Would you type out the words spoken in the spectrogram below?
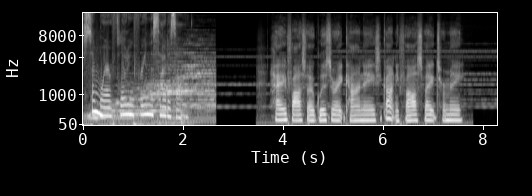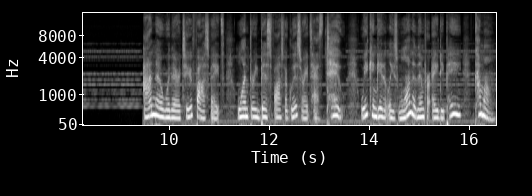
Somewhere floating free in the cytosol. Hey, phosphoglycerate kinase, you got any phosphates for me? I know where there are two phosphates. 1 3 bisphosphoglycerates has two. We can get at least one of them for ADP. Come on.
